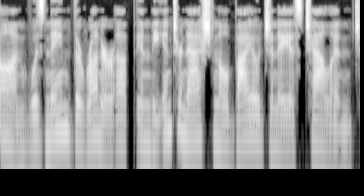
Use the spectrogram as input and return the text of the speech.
ON was named the runner-up in the International Biogenesis Challenge.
